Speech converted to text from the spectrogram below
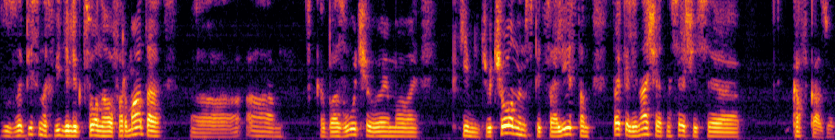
записанных в виде лекционного формата, э, а, как бы озвучиваемого каким-нибудь ученым, специалистом, так или иначе относящийся к Кавказу.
